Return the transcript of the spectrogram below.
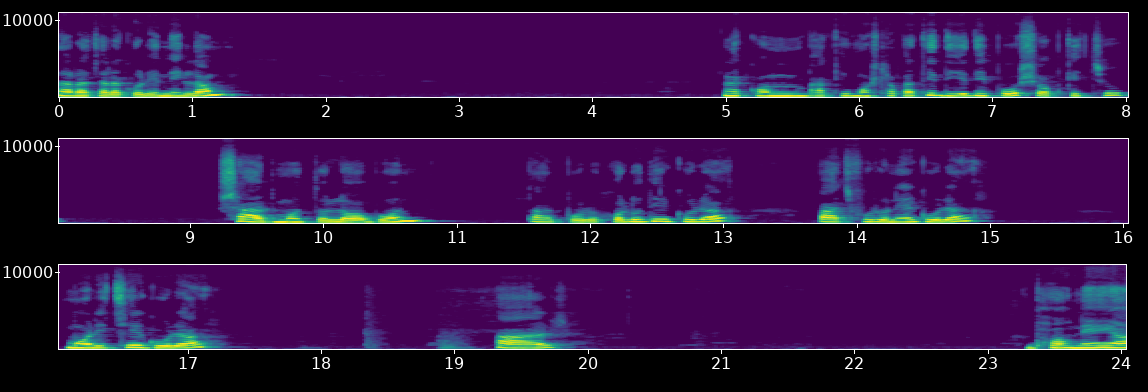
নাড়াচাড়া করে নিলাম। এখন বাকি মশলাপাতি দিয়ে দিব সব কিছু স্বাদ মতো লবণ, তারপর হলুদের গুঁড়া পাঁচফোড়নের গুঁড়া, মরিচের গুঁড়া আর ধনেয়া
